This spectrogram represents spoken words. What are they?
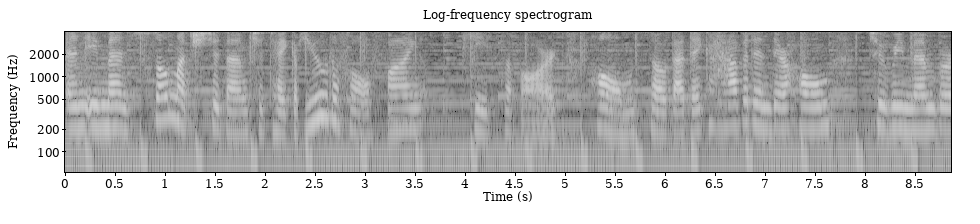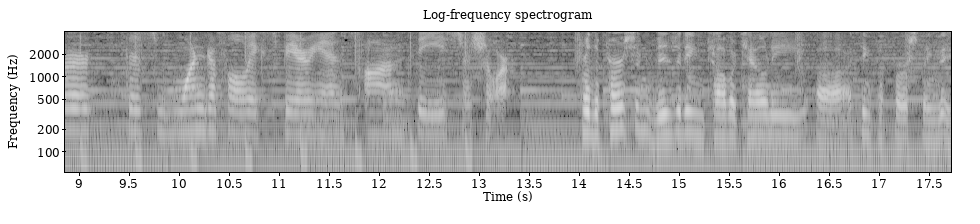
and it meant so much to them to take a beautiful, fine piece of art home so that they could have it in their home to remember this wonderful experience on the Eastern Shore. For the person visiting Talbot County, uh, I think the first thing they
